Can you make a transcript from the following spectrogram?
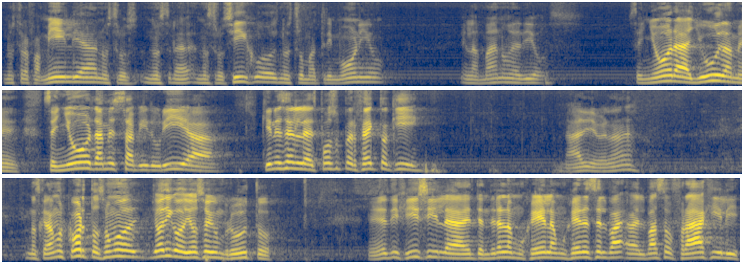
nuestra familia, nuestros, nuestros hijos, nuestro matrimonio en las manos de Dios. Señora, ayúdame. Señor, dame sabiduría. ¿Quién es el esposo perfecto aquí? Nadie, ¿verdad? Nos quedamos cortos. Somos, yo digo, yo soy un bruto. Es difícil eh, entender a la mujer. La mujer es el, el vaso frágil y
